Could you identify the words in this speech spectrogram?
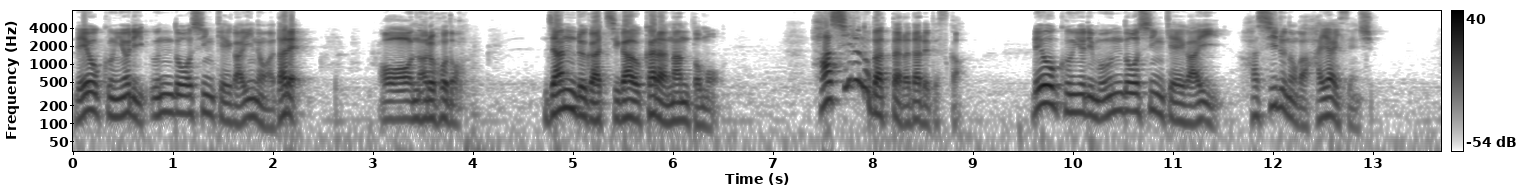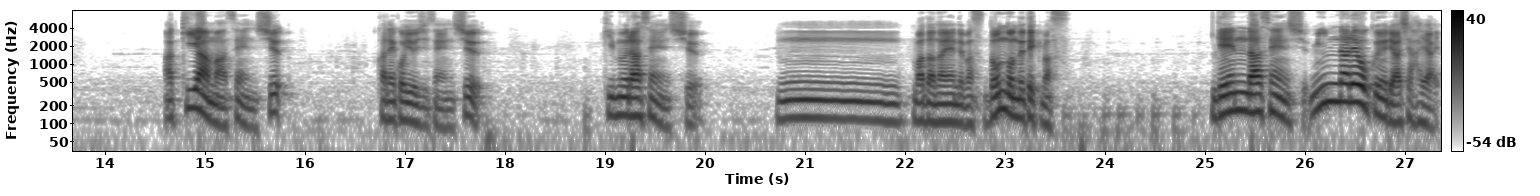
レオ君より運動神経がいいのは誰？おー、なるほど。ジャンルが違うからなんとも。走るのだったら誰ですか？レオ君よりも運動神経がいい、走るのが速い選手。秋山選手、金子裕二選手、木村選手。うーん、まだ悩んでます。どんどん出てきます。源田選手。みんなレオ君より足速い。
